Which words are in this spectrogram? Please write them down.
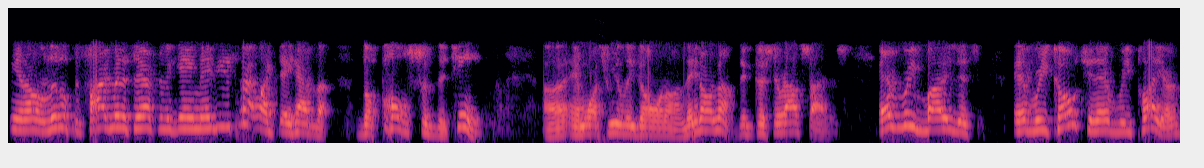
You know, a little five minutes after the game. Maybe it's not like they have the the pulse of the team uh, and what's really going on. They don't know because they're outsiders. Everybody that's every coach and every player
